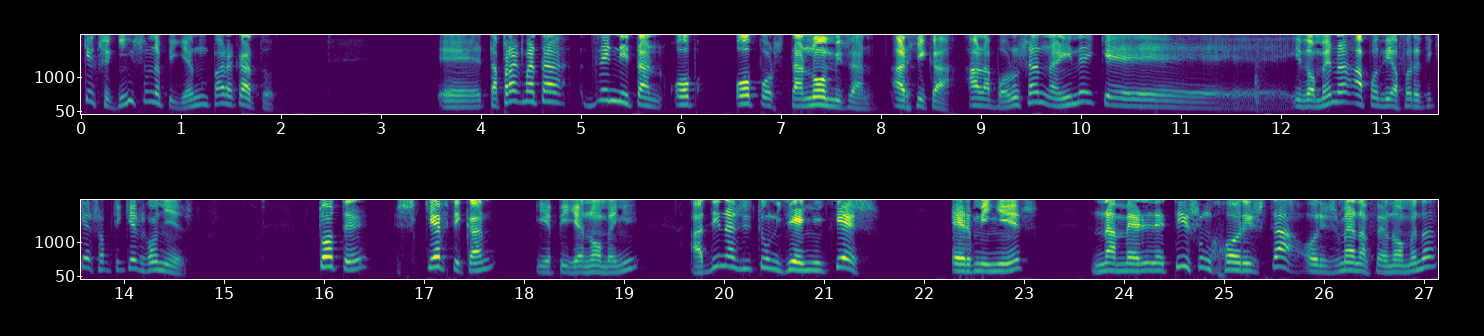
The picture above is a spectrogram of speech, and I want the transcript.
και ξεκίνησαν να πηγαίνουν παρακάτω. Ε, τα πράγματα δεν ήταν ό- όπως τα νόμιζαν αρχικά αλλά μπορούσαν να είναι και ειδωμένα από διαφορετικές οπτικές γωνίες. Τότε σκέφτηκαν οι επιγενόμενοι αντί να ζητούν γενικές ερμηνείες να μελετήσουν χωριστά ορισμένα φαινόμενα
